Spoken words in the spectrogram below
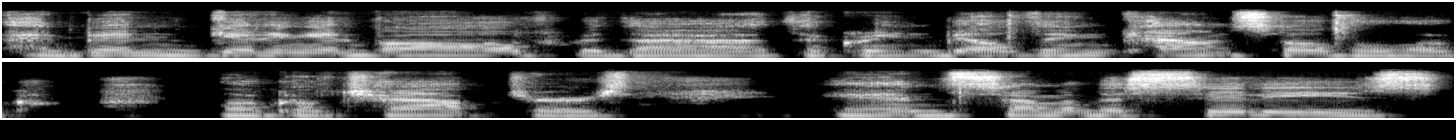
had been getting involved with uh, the Green Building Council, the local local chapters, and some of the cities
